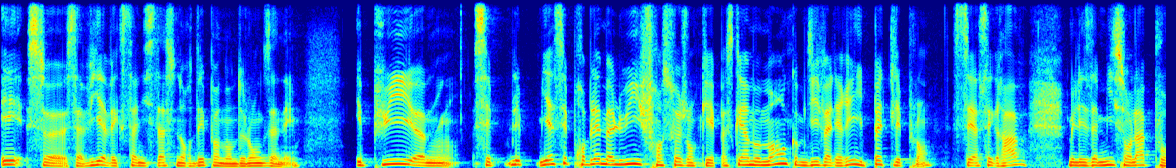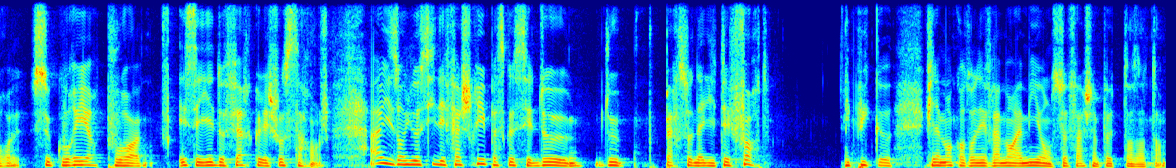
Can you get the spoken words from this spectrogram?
et sa vie avec Stanislas Nordet pendant de longues années. Et puis, euh, il y a ses problèmes à lui, François Jonquet, parce qu'à un moment, comme dit Valérie, il pète les plombs c'est assez grave, mais les amis sont là pour euh, secourir, pour euh, essayer de faire que les choses s'arrangent. Ah, ils ont eu aussi des fâcheries parce que c'est deux, deux personnalités fortes. Et puis que finalement, quand on est vraiment amis, on se fâche un peu de temps en temps.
